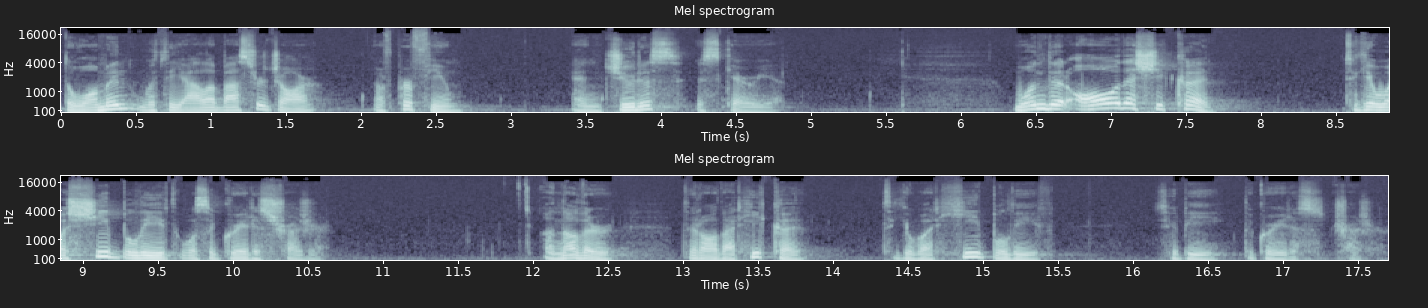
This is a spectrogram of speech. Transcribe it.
the woman with the alabaster jar of perfume and Judas Iscariot. One did all that she could to get what she believed was the greatest treasure. Another did all that he could to get what he believed to be the greatest treasure.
